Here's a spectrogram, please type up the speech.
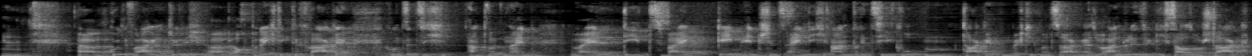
Mhm. Äh, gute Frage natürlich, äh, auch berechtigte Frage. Grundsätzlich Antwort nein, weil die zwei Game Engines eigentlich andere Zielgruppen targeten, möchte ich mal sagen. Also Unreal ist wirklich sau, sau stark,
